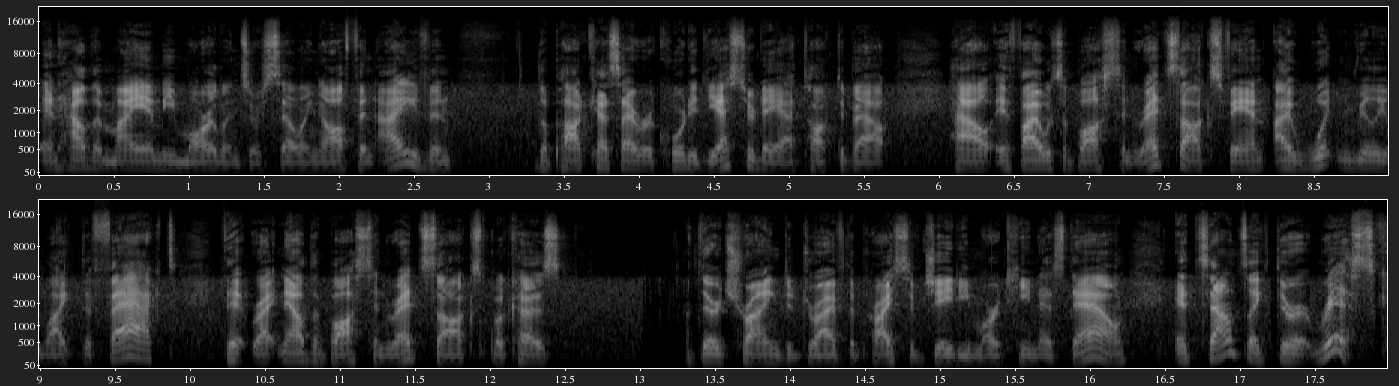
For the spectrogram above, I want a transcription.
and how the Miami Marlins are selling off. And I even the podcast I recorded yesterday, I talked about how if I was a Boston Red Sox fan, I wouldn't really like the fact that right now the Boston Red Sox, because they're trying to drive the price of JD Martinez down, it sounds like they're at risk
